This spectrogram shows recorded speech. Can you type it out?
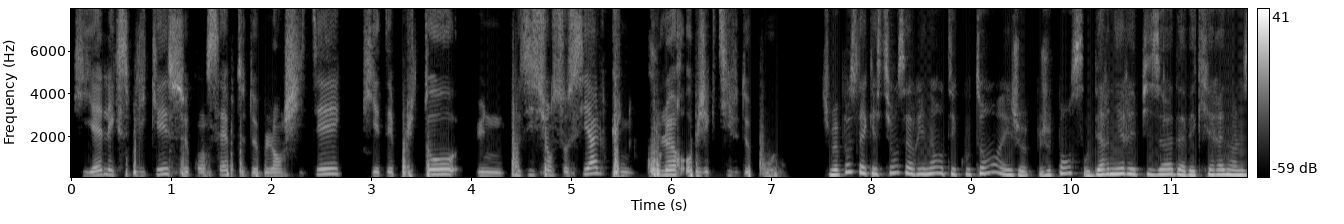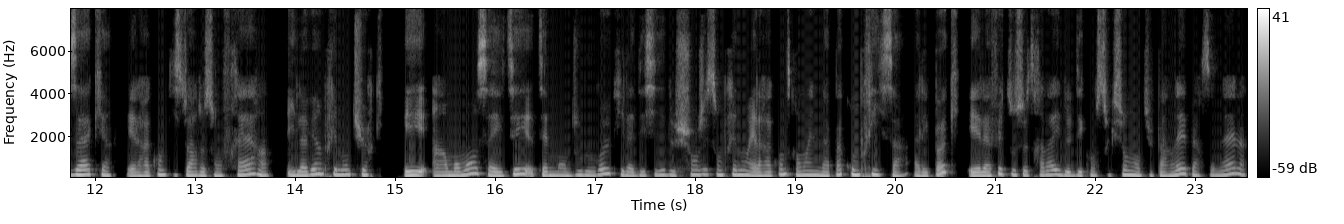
qui, elle, expliquaient ce concept de blanchité qui était plutôt une position sociale qu'une couleur objective de peau. Je me pose la question, Sabrina, en t'écoutant, et je, je pense au dernier épisode avec Irène Olzak, et elle raconte l'histoire de son frère. Il avait un prénom turc. Et à un moment, ça a été tellement douloureux qu'il a décidé de changer son prénom. Elle raconte comment elle n'a pas compris ça à l'époque. Et elle a fait tout ce travail de déconstruction dont tu parlais, personnel,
